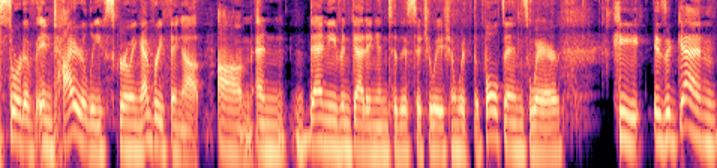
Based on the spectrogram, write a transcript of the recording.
sort of entirely screwing everything up. Um, and then even getting into this situation with the Boltons where he is again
